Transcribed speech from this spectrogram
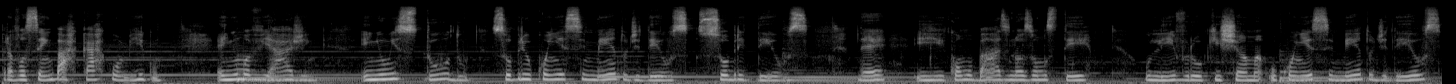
para você embarcar comigo em uma viagem em um estudo sobre o conhecimento de Deus, sobre Deus, né? E como base nós vamos ter o livro que chama O Conhecimento de Deus,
